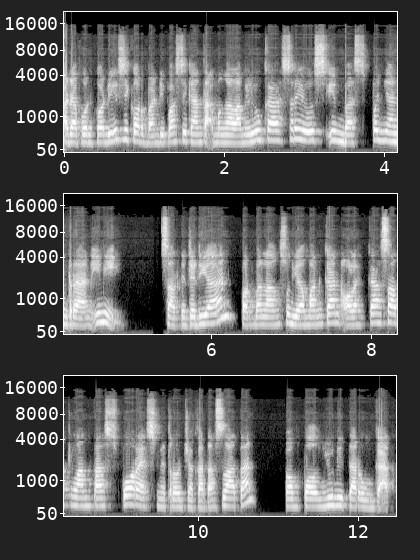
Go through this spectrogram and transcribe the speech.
Adapun kondisi korban dipastikan tak mengalami luka serius imbas penyanderaan ini. Saat kejadian, korban langsung diamankan oleh Kasat Lantas Polres Metro Jakarta Selatan, Kompol Yunita Rungkat.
